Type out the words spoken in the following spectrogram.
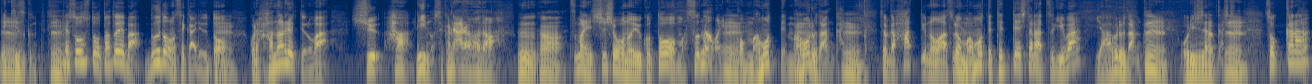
うん。って気づくんです、うん。でそうすると例えば武道の世界で言うと、うん。これ離れるっていうのは主ハリの世界。なるほど。うん。うん。つまり師匠の言うことをまあ素直にこう守って守る段階、うん。それから「は」っていうのはそれを守って徹底したら次は破る段階、うん。オリジナル化して、うん。そこから、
